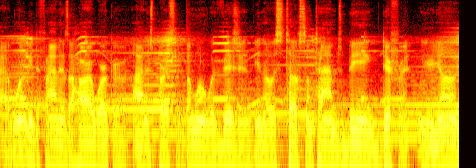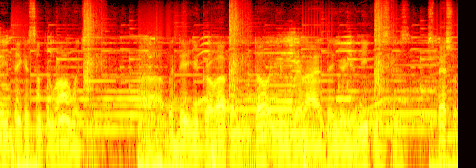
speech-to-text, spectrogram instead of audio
I want to be defined as a hard worker, honest person, someone with vision. You know, it's tough sometimes being different. When you're young, you think there's something wrong with you. Uh, but then you grow up as an adult, you realize that your uniqueness is special.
